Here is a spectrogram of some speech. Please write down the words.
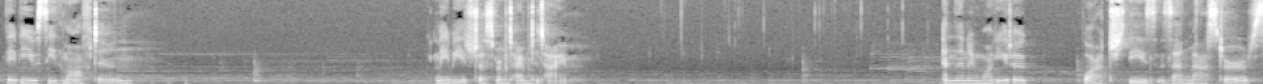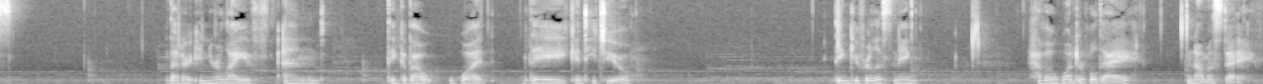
Maybe you see them often. Maybe it's just from time to time. And then I want you to watch these Zen masters that are in your life and think about what they can teach you. Thank you for listening. Have a wonderful day. Namaste.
